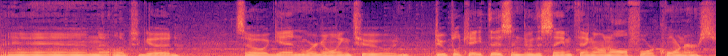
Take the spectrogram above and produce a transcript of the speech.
And that looks good. So again, we're going to duplicate this and do the same thing on all four corners.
